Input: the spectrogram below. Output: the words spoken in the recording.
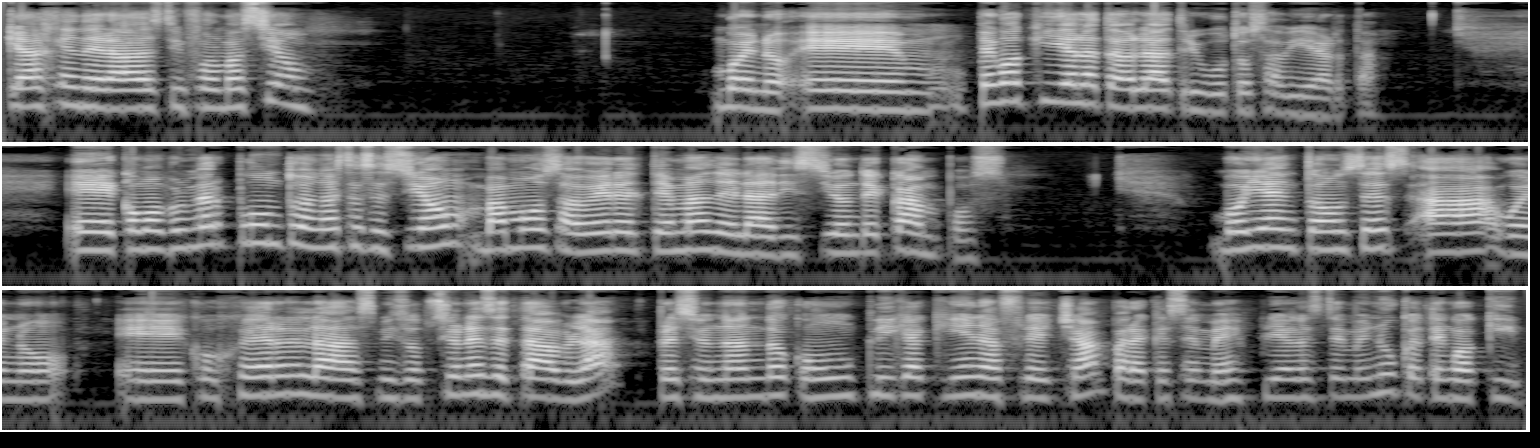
que ha generado esta información. Bueno, em, tengo aquí ya la tabla de atributos abierta. Eh, como primer punto en esta sesión vamos a ver el tema de la adición de campos. Voy entonces a, bueno, eh, coger las, mis opciones de tabla presionando con un clic aquí en la flecha para que se me despliegue este menú que tengo aquí.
